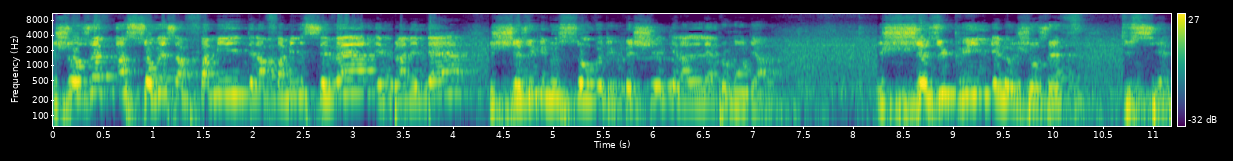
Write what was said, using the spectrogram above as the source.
Joseph a sauvé sa famille de la famine sévère et planétaire. Jésus qui nous sauve du péché qui est la lèpre mondiale. Jésus-Christ est le Joseph du ciel.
